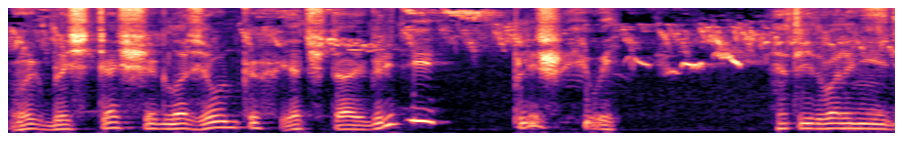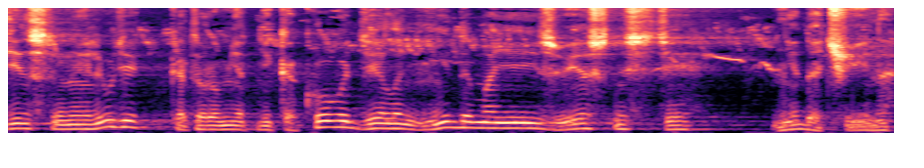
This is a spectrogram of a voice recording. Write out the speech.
В их блестящих глазенках я читаю «Гряди, плешивый». Это едва ли не единственные люди, которым нет никакого дела ни до моей известности, ни до чина.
